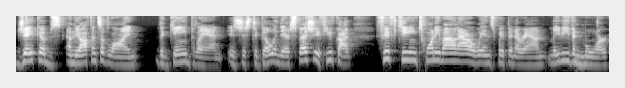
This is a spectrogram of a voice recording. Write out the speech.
Jacobs and the offensive line, the game plan is just to go in there, especially if you've got 15, 20 mile an hour winds whipping around, maybe even more.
